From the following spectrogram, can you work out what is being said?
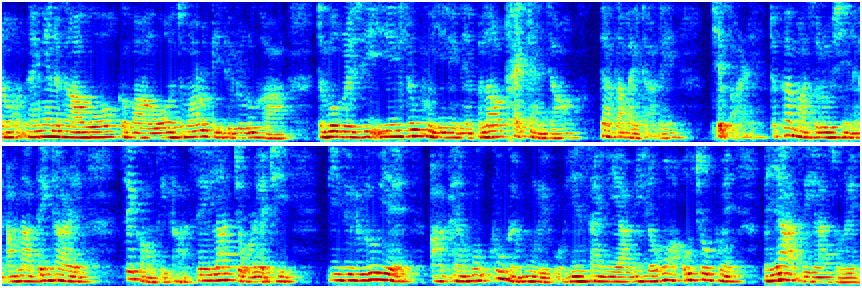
နော်နိုင်ငံတကာရောကမ္ဘာရောကျွန်တော်တို့ပြည်သူလူထုဟာဒီမိုကရေစီအရေးလူ့ခွင့်ရေးတွေနဲ့ဘယ်လောက်ထိုက်တန်ကြောင်းပြသလိုက်တာလဲ ဖြစ်ပါတယ်တစ်ဖက်မှာဆိုလို့ရှိရင်လည်းအာဏာသိမ်းထားတဲ့စစ်ကောင်စီဟာဆယ်လကျော်တဲ့အထိပြည်သူလူထုရဲ့အာခံမှုခုခံမှုတွေကိုရင်ဆိုင်နေရပြီးလုံးဝအုပ်ချုပ်ခွင့်မရစေရဆိုတဲ့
